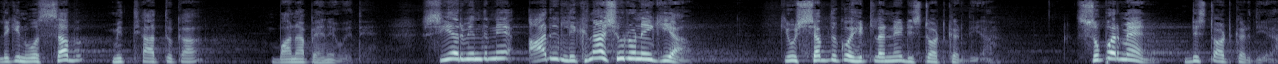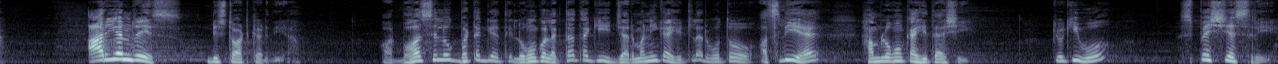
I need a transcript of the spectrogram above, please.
लेकिन वो सब मिथ्यात्व का बाना पहने हुए थे। श्री अरविंद ने आर्य लिखना शुरू नहीं किया कि उस शब्द को हिटलर ने डिस्टॉर्ट कर दिया। सुपरमैन डिस्टॉर्ट कर दिया। आर्यन रेस डिस्टॉर्ट कर दिया। और बहुत से लोग भटक गए थे। लोगों को लगता था कि जर्मनी का हिटलर वो तो असली है, हम लोगों का हितैषी। क्योंकि वो स्पेशियस रे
